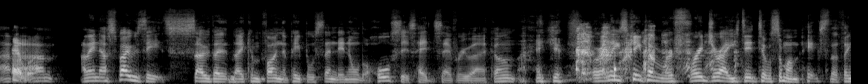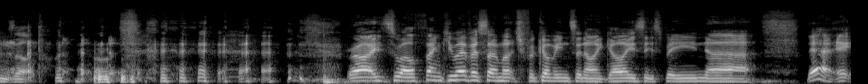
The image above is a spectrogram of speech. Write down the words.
Ever. Um, I mean, I suppose it's so that they can find the people sending all the horses' heads everywhere, can't they? or at least keep them refrigerated till someone picks the things up. right. Well, thank you ever so much for coming tonight, guys. It's been, uh, yeah, it,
